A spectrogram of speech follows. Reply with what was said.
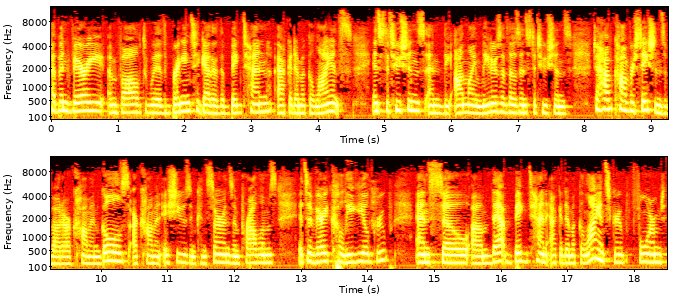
have been very involved with bringing together the Big Ten Academic Alliance institutions and the online leaders of those institutions to have conversations about our common goals, our common issues and concerns and problems. It's a very collegial group. And so um, that Big Ten Academic Alliance group formed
